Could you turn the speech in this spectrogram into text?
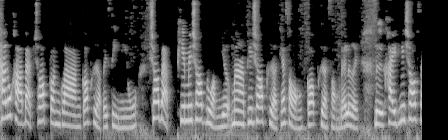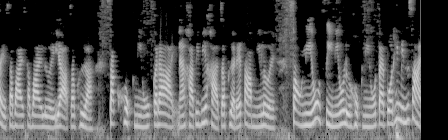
ถ้าลูกค้าแบบชอบกลางๆก็เผื่อไป 4 นิ้ว ชอบแบบพี่ไม่ชอบหลวมเยอะมาก พี่ชอบเผื่อแค่ 2 ก็เผื่อ 2 ได้เลย หรือใครที่ชอบใส่สบายๆเลย อยากจะเผื่อสัก 6 นิ้วก็ได้นะคะ พี่ๆขาจะเผื่อได้ตามนี้เลย 2 นิ้ว 4 นิ้วหรือ 6 นิ้ว แต่ตัวที่มิ้นใส่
